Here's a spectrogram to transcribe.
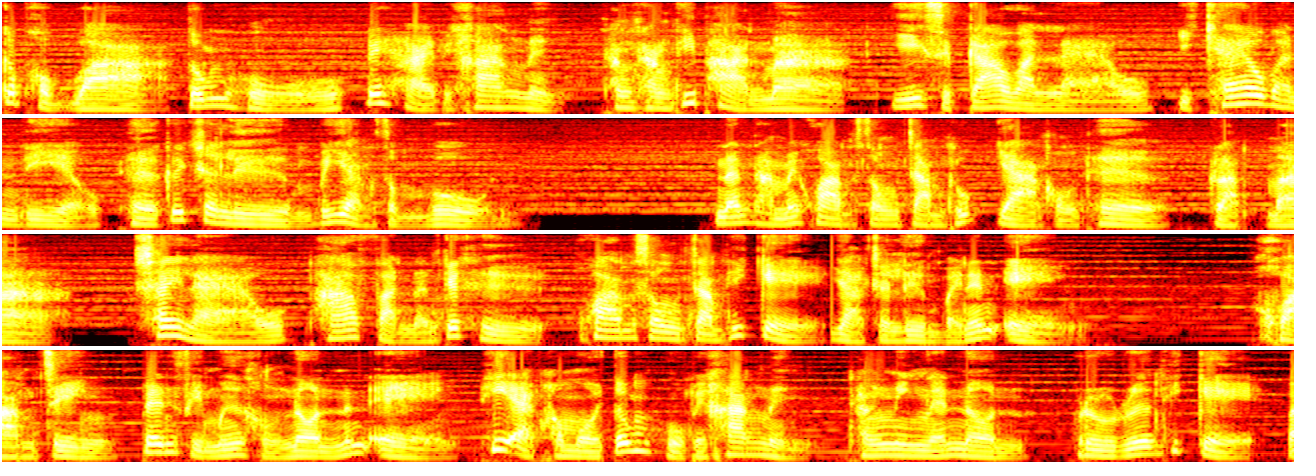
ก็พบว่าตุ้มหูได้หายไปข้างหนึ่ง ทั้งๆทที่ผ่านมา 29 วันแล้ว อีกแค่วันเดียว เธอก็จะลืมไปอย่างสมบูรณ์ นั่นทำให้ความทรงจำทุกอย่างของเธอกลับมาใช่แล้ว ภาพฝันนั้นก็คือ ความทรงจำที่เก๋อยากจะลืมไปนั่นเอง ความจริงเป็นฝีมือของนนท์นั่นเอง ที่แอบขโมยตุ้มหูไปข้างหนึ่ง ทั้งนิงและนนท์รู้เรื่องที่เกดไป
